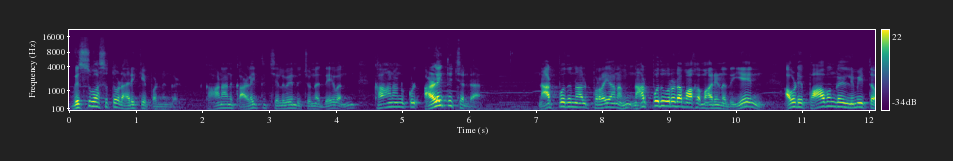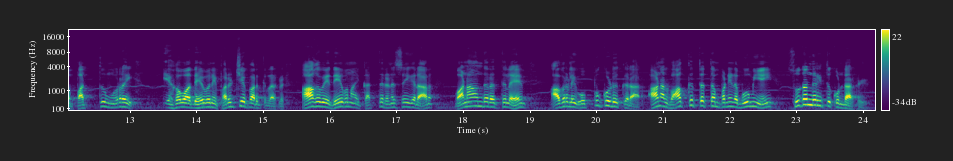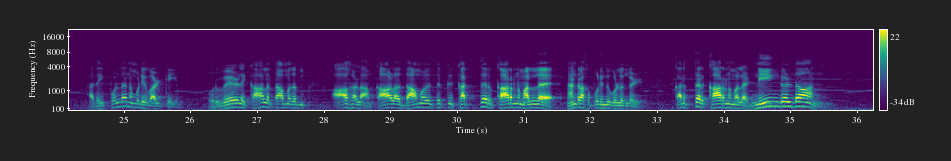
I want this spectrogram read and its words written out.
விசுவாசத்தோடு அறிக்கை பண்ணுங்கள். காணானுக்கு அழைத்து செல்வேன் என்று சொன்ன தேவன் காணானுக்குள் அழைத்து சென்றார். நாற்பது நாள் பிரயாணம் நாற்பது வருடமாக மாறினது. ஏன்? அவருடைய பாவங்கள் நிமித்தம் பத்து முறை யகவா தேவனை பரீட்சை பார்க்கிறார்கள். ஆகவே தேவனாய் கத்தர் என்ன செய்கிறார்? வனாந்தரத்தில் அவர்களை ஒப்பு கொடுக்கிறார் ஆனால் வாக்குத்தத்தம் பண்ணின பூமியை சுதந்திரித்து கொண்டார்கள். அதை போல நம்முடைய வாழ்க்கையும். ஒருவேளை கால தாமதம் ஆகலாம். கால தாமதத்திற்கு கர்த்தர் காரணம் அல்ல. நன்றாக புரிந்து கொள்ளுங்கள். கர்த்தர் காரணம் அல்ல. நீங்கள்தான்.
